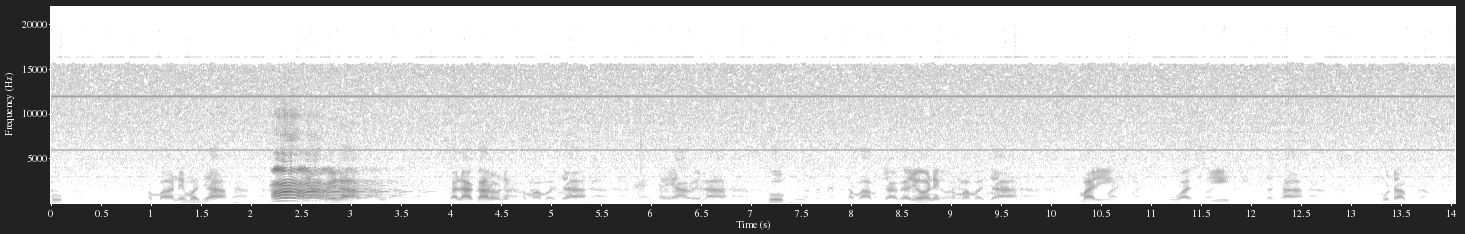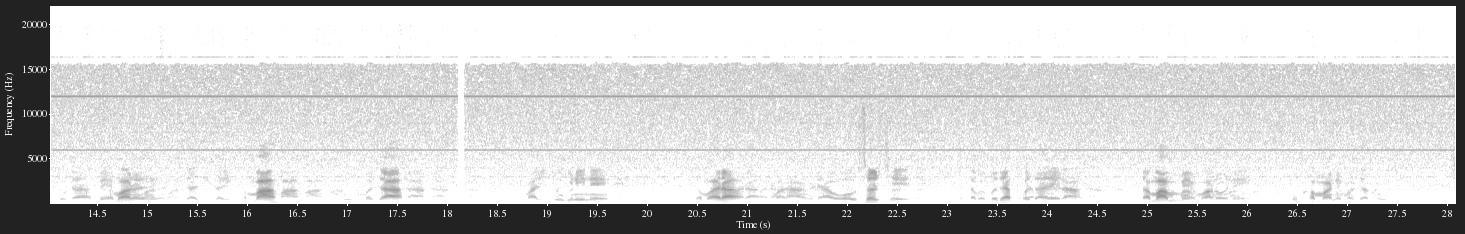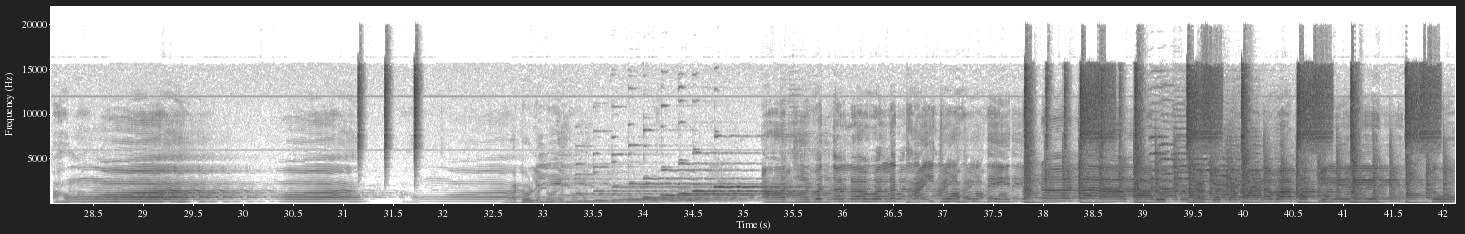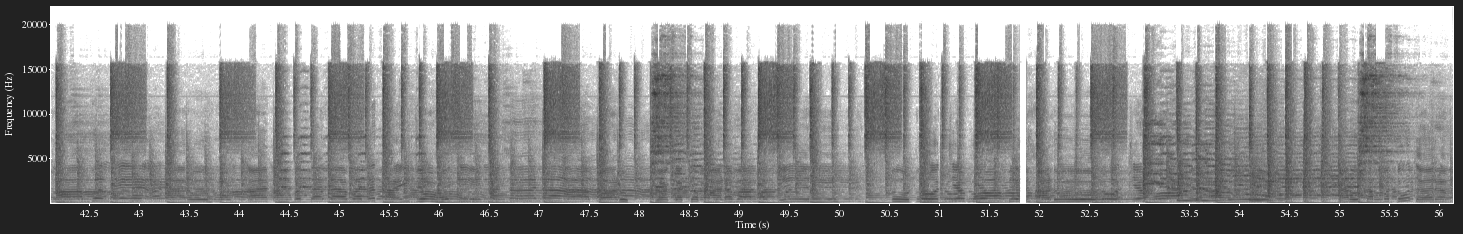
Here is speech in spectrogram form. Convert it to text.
ખૂબ ખમા અને મજા આવેલા કલાકારોને ખમા મજા અહીં આવેલા ખૂબ તમામ જાગરીઓને ખમા મજા મારી કુવાસી તથા મોટા મોટા મહેમાનોને જાજી કરી ખમા ખૂબ મજા મારી જોગણીને તમારા મારા આંગણાઓ અવસર છે તમે બધા પધારેલા તમામ મહેમાનોને હું ખમાને મજા કહું છું. વાઢોલી. આ જીવત લવલ થાય જો હું દે તનડા વાળું. જગત પાડવા બખીરી તું આપ અડારો. આ જીવત લવલ થાય જો હું દે તનડા વાળું. જગત પાડવા પછી તું ટોચ મો બેહાડું. ટોચ મો બેહાડું. તારું તપતું ધર્મ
